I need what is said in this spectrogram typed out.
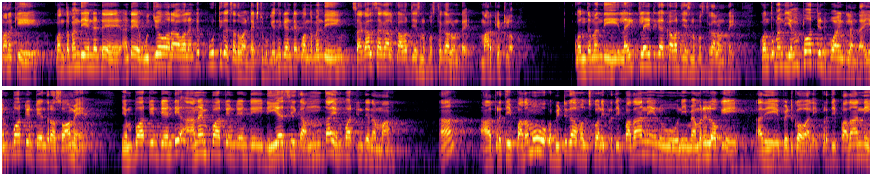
మనకి కొంతమంది ఏంటంటే అంటే ఉద్యోగం రావాలంటే పూర్తిగా చదవాలి టెక్స్ట్ బుక్. ఎందుకంటే కొంతమంది సగాలు సగాలు కవర్ చేసిన పుస్తకాలు ఉంటాయి మార్కెట్లో. కొంతమంది లైట్ లైట్గా కవర్ చేసిన పుస్తకాలు ఉంటాయి. కొంతమంది ఇంపార్టెంట్ పాయింట్లు అంట. ఇంపార్టెంట్ ఏందిరా స్వామి? ఇంపార్టెంట్ ఏంటి? అన్ఇంపార్టెంట్ ఏంటి? డిఎస్సికి అంతా ఇంపార్టెంటేనమ్మా ప్రతి పదము ఒక బిట్టుగా మలుచుకొని ప్రతి పదాన్ని నువ్వు నీ మెమరీలోకి అది పెట్టుకోవాలి. ప్రతి పదాన్ని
